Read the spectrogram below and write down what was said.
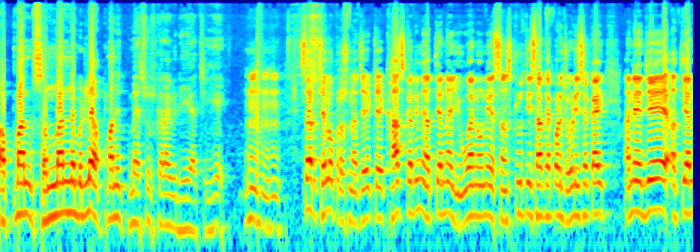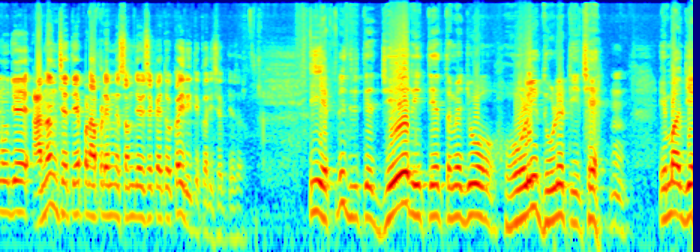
અપમાન સન્માનને બદલે અપમાનિત મહેસૂસ કરાવી રહ્યા છીએ. સર છેલ્લો પ્રશ્ન છે કે ખાસ કરીને અત્યારના યુવાનોને સંસ્કૃતિ સાથે પણ જોડી શકાય અને જે અત્યારનું જે આનંદ છે તે પણ આપણે એમને સમજાવી શકાય તો કઈ રીતે કરી શકીએ સર? એ એટલી જ રીતે જે રીતે તમે જુઓ હોળી ધૂળેટી છે. એમાં જે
